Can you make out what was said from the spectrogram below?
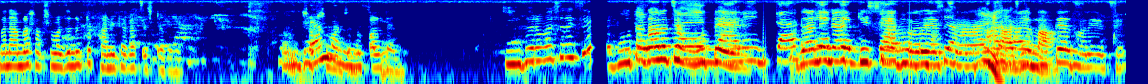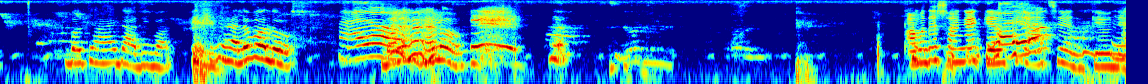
মানে আমরা সবসময়ের জন্য একটু ফানি থাকার চেষ্টা করি। সবসময়ের জন্য অল টাইম কি ধরে বসে রয়েছে? ভূতে ধরেছে ভূতে। জানি না কিসে ধরেছে দাদিমা। ভূতে ধরেছে। বলছে হাই দাদিমা। হ্যালো বলো। হ্যালো। হ্যালো। আমাদের সঙ্গে কেউ কি আছেন? কেউ নেই।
